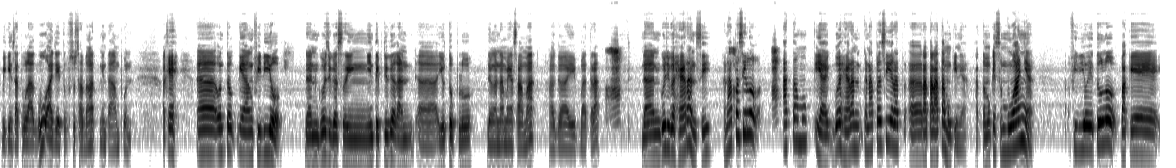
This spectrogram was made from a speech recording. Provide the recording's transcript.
bikin satu lagu aja itu susah banget minta ampun. Oke eh, untuk yang video dan gue juga sering ngintip juga kan eh, YouTube lu dengan nama yang sama Hagai Batra. Mm-mm. dan gue juga heran sih kenapa sih lu atau mungkin ya gue heran kenapa sih eh, rata-rata mungkin ya? Atau mungkin semuanya video itu lo pakai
